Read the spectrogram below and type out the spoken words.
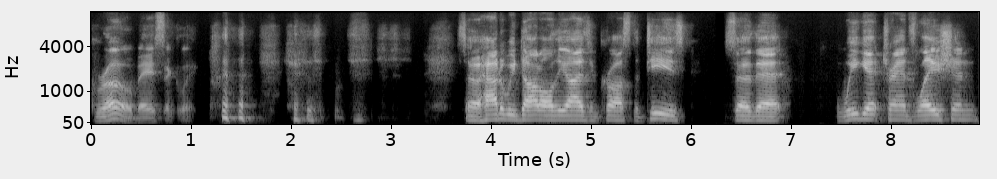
grow, basically. So how do we dot all the i's and cross the t's so that we get translation,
